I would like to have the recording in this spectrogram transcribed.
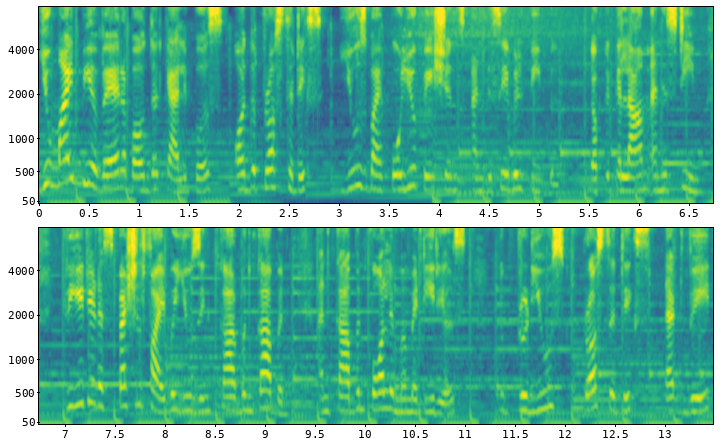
You might be aware about the calipers or the prosthetics used by polio patients and disabled people. Dr. Kalam and his team created a special fiber using carbon carbon and carbon polymer materials to produce prosthetics that weighed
